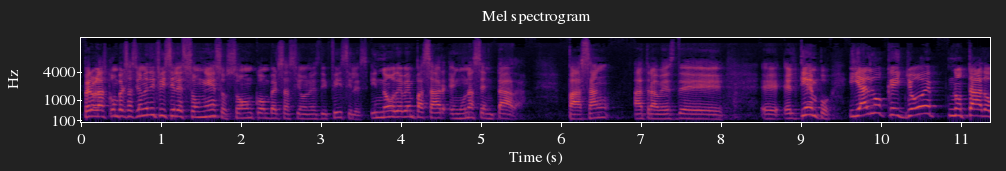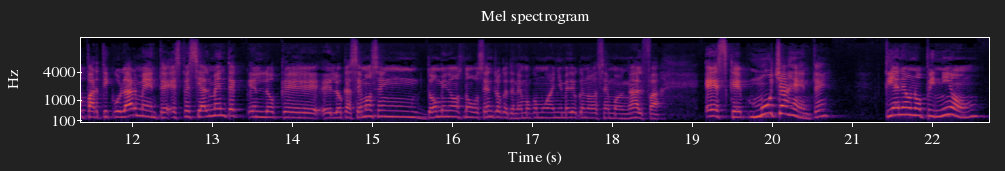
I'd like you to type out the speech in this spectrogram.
Pero las conversaciones difíciles son eso, son conversaciones difíciles y no deben pasar en una sentada, pasan a través de eh, el tiempo. Y algo que yo he notado particularmente, especialmente en lo que, lo que hacemos en Dominos Nuevo Centro, que tenemos como un año y medio que no lo hacemos en Alfa, es que mucha gente tiene una opinión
